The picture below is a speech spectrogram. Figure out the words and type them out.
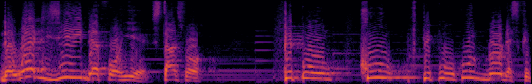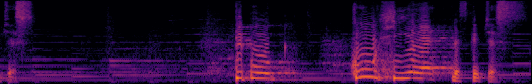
the word ye therefore here stands for people who people who know the scriptures. People who hear the scriptures.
